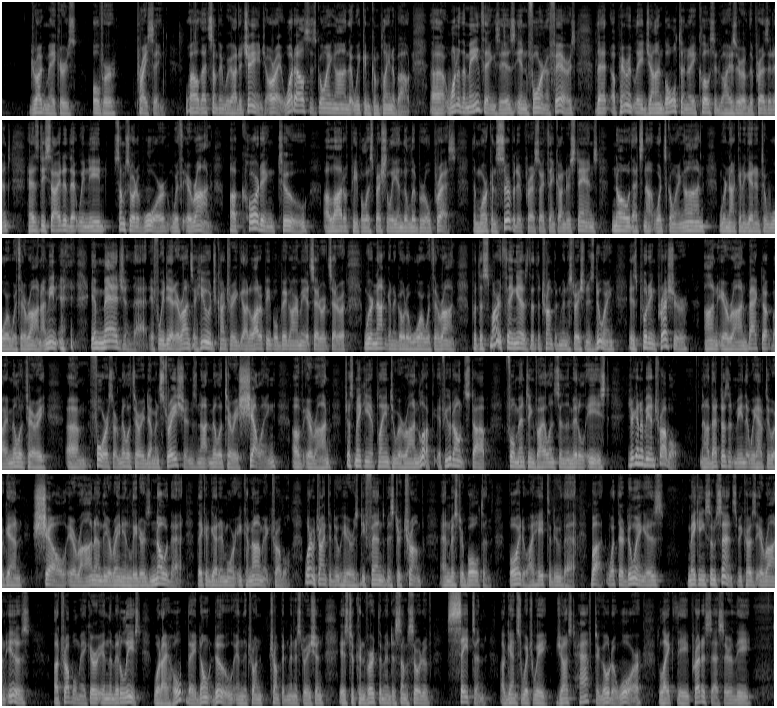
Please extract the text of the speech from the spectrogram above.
drug makers over pricing. Well, that's something we got to change. All right, what else is going on that we can complain about? Uh, one of the main things is in foreign affairs that apparently John Bolton, a close advisor of the president, has decided that we need some sort of war with Iran, according to a lot of people, especially in the liberal press. The more conservative press, I think, understands no, that's not what's going on. We're not going to get into war with Iran. I mean, imagine that if we did. Iran's a huge country, got a lot of people, big army, et cetera, et cetera. We're not going to go to war with Iran. But the smart thing is that the Trump administration is doing is putting pressure on Iran, backed up by military um, force or military demonstrations, not military shelling of Iran, just making it plain to Iran, look, if you don't stop fomenting violence in the Middle East, you're going to be in trouble. Now, that doesn't mean that we have to, again, shell Iran, and the Iranian leaders know that. They could get in more economic trouble. What I'm trying to do here is defend Mr. Trump and Mr. Bolton. Boy, do I hate to do that. But what they're doing is making some sense because Iran is a troublemaker in the Middle East. What I hope they don't do in the Trump administration is to convert them into some sort of Satan against which we just have to go to war, like the predecessor, the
